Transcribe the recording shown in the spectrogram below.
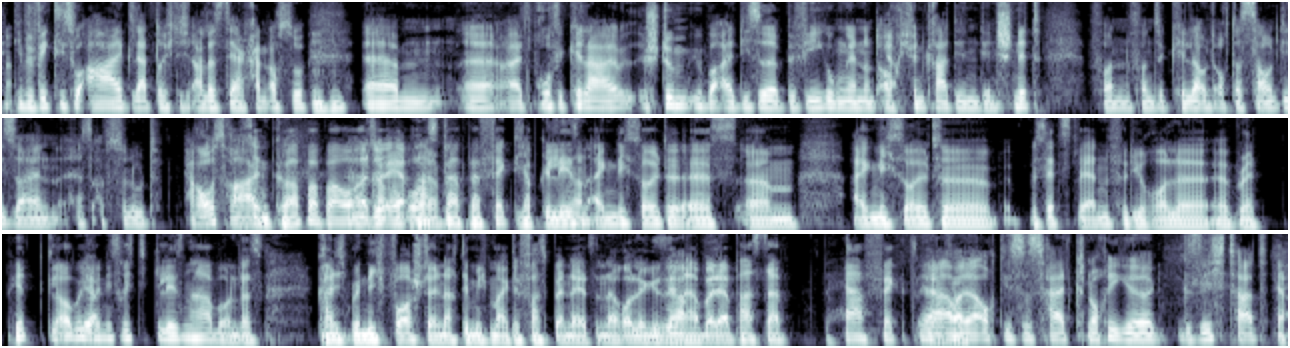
Ja. Die bewegt sich so aalglatt durch, durch alles. Der kann auch so mhm. ähm, äh, als Profikiller stimmen überall diese Bewegungen und auch, ja. ich finde gerade den, den Schnitt von, von The Killer und auch das Sounddesign ist absolut herausragend. Sein Körperbau, also Körperbau, er passt da perfekt. Ich habe gelesen, eigentlich sollte es, ähm, eigentlich sollte besetzt werden für die Rolle äh, Brad Pitt, glaube ich, wenn ich es richtig gelesen habe. Und das kann ich mir nicht vorstellen, nachdem ich Michael Fassbender jetzt in der Rolle gesehen habe. Der passt da perfekt. Ja, einfach. weil er auch dieses halt knochige Gesicht hat, ja.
